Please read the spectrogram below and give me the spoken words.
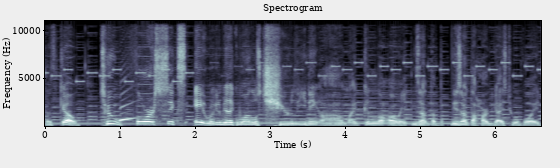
Let's go. Two, four, six, eight. We're gonna be like one of those cheerleading. Oh my good lord. Oh wait, these aren't the these aren't the hard guys to avoid.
